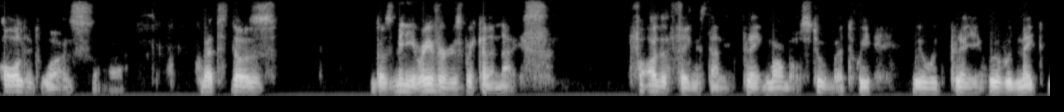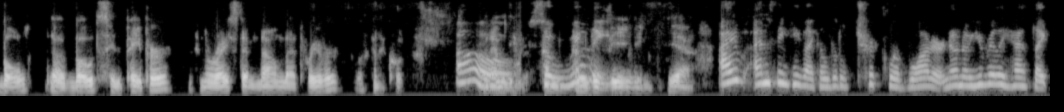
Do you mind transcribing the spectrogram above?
old it was. But those those mini rivers were kind of nice for other things than playing marbles too. But we we would play, we would make boat, uh, boats in paper and race them down that river. It was kind of cool. But I'm Oh, so I'm- I'm really, deviating. Yeah. I, I'm thinking like a little trickle of water. No, no, you really had like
